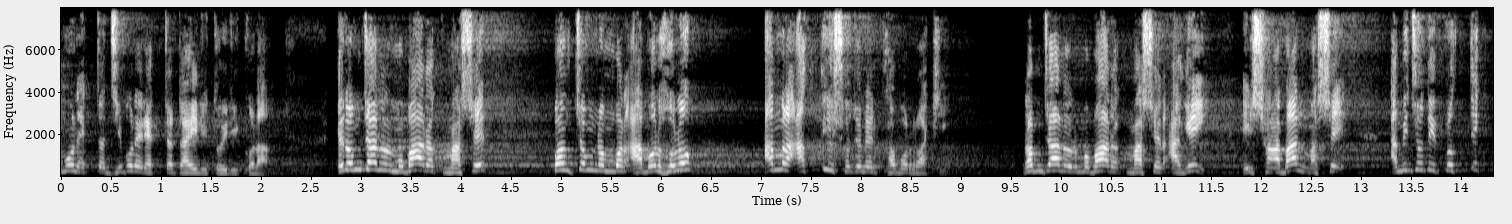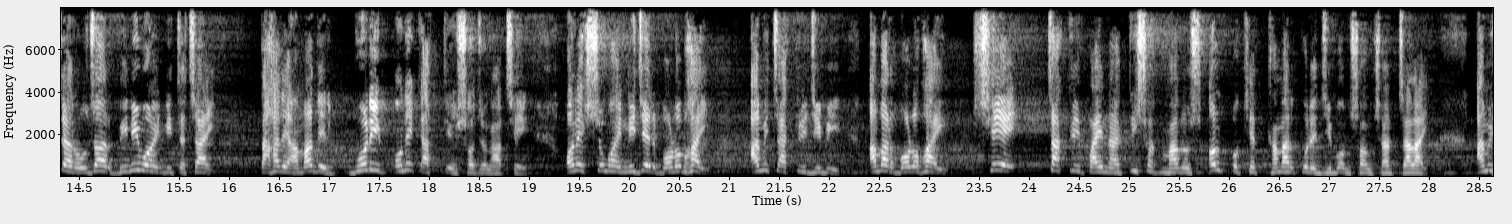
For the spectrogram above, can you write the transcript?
এমন একটা জীবনের একটা ডায়েরি তৈরি করা। রমজানুল মুবারক মাসে পঞ্চম নম্বর আমল হলো, আমরা আত্মীয় স্বজনের খবর রাখি। রমজানুর মুবারক মাসের আগেই, এই শাবান মাসে আমি যদি প্রত্যেকটা রোজার বিনিময় নিতে চাই, তাহলে আমাদের গরিব অনেক আত্মীয় স্বজন আছে। অনেক সময় নিজের বড় ভাই, আমি চাকরিজীবী, আমার বড় ভাই, সে চাকরি পায় না, কৃষক মানুষ অল্প ক্ষেত খামার করে জীবন সংসার চালায়। আমি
